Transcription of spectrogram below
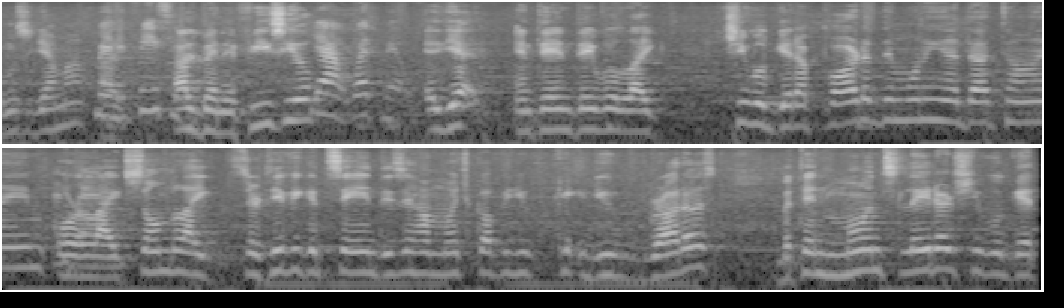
¿cómo se llama? Al- Beneficio. Al, beneficio. Yeah, wet mill. Uh, yeah, and then they will like, she will get a part of the money at that time, And or like some like certificate saying this is how much coffee you you brought us. But then months later, she will get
